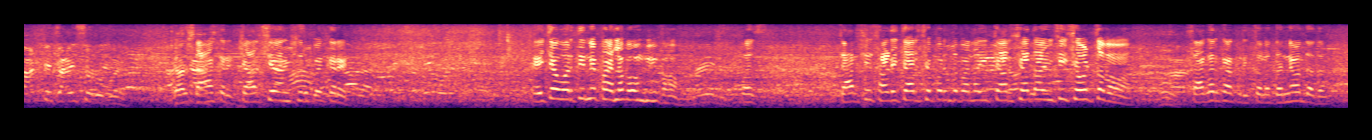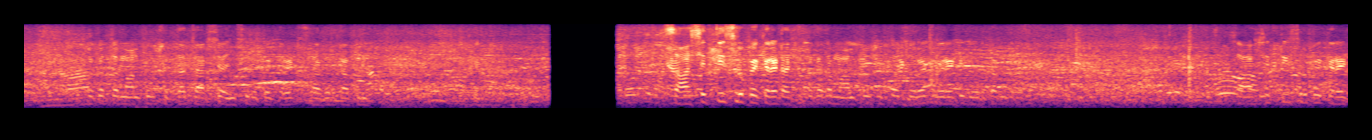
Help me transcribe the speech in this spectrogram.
अठ्ठेचाळीसशे रुपये. सहा कॅरेट चारशे ऐंशी रुपये कॅरेट. याच्यावरती नाही पाहिला भाऊ मी भाव. बस. चारशे साडेचारशेपर्यंत पाहिला. ही चारशे आता ऐंशी शेवटचा भाव. सागर काकडी. चला धन्यवाद दादा. माल करू शकता. चारशे ऐंशी रुपये कॅरेट सागर काकडी. सहाशे तीस रुपये कॅरेट अशा प्रकारचा माल करू शकता सुरट व्हेरायटी दोडका सहाशे तीस रुपये कॅरेट.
